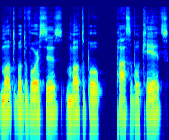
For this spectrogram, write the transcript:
multiple divorces, multiple possible kids.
